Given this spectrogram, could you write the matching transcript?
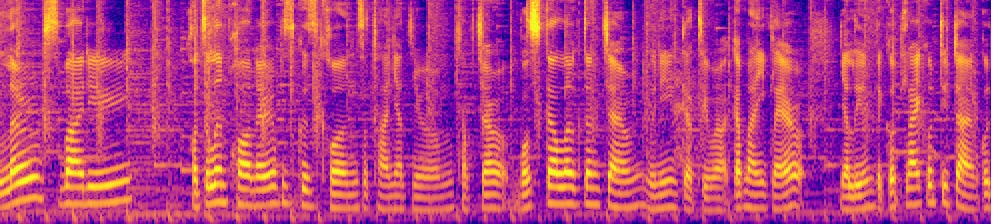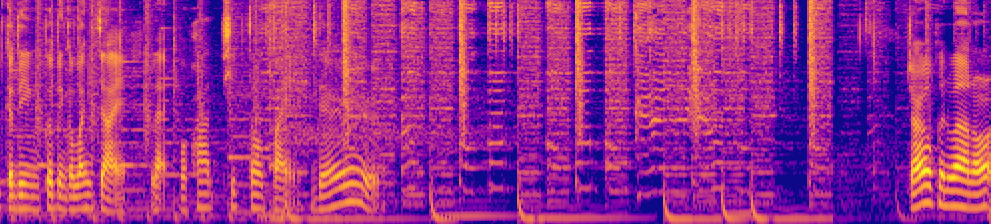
ฮัลโหลสบายดีขอเจริญพรนะพิสกุสคนสถานญาติโยมข้าพเจ้าบอสกาเลิกตั้งจำวันนี้กับจิวะกลับมาอีกแล้ว อย่าลืมไปกดไลค์กดติดตามกดกระดิ่งเพื่อเป็นกำลังใจ และประพลาดคลิปต่อไปเด้อเจ้าเพื่อนว่าเนาะ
